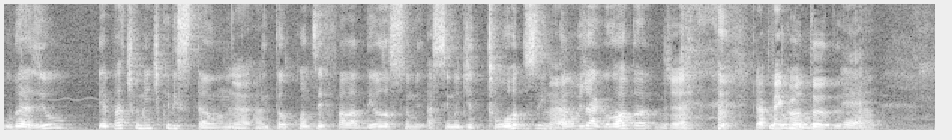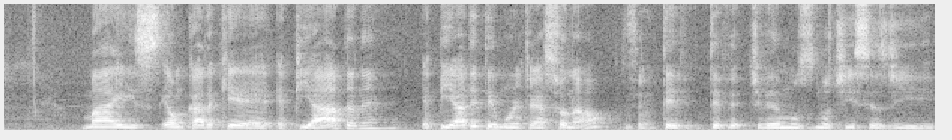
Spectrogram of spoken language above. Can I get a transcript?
o Brasil é praticamente cristão, né? Aham. Então, quando você fala Deus acima, acima de todos, então É. já engloba Já, já pegou mundo. tudo. É. mas é um cara que é, é piada, né? É piada e temor internacional. Sim. Teve- teve- tivemos notícias de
